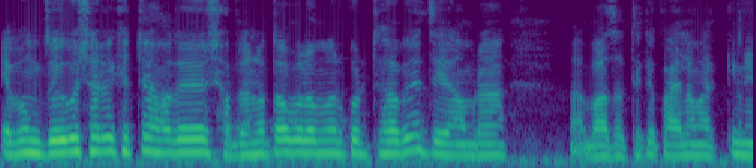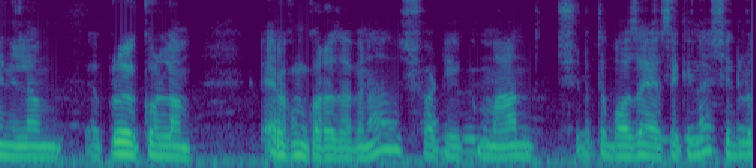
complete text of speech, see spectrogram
এবং জৈব সারের ক্ষেত্রে আমাদের সাবধানতা অবলম্বন করতে হবে যে আমরা বাজার থেকে পাইলাম আর কিনে নিলাম প্রয়োগ করলাম এরকম করা যাবে না। সঠিক মান সেটাতে বজায় আছে কিনা সেগুলো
